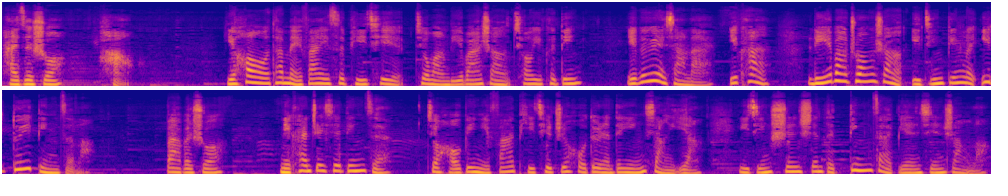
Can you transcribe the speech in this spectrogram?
孩子说：“好。”以后他每发一次脾气，就往篱笆上敲一颗钉。一个月下来，一看篱笆桩上已经钉了一堆钉子了。爸爸说：“你看这些钉子。”就好比你发脾气之后对人的影响一样，已经深深的钉在别人心上了，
